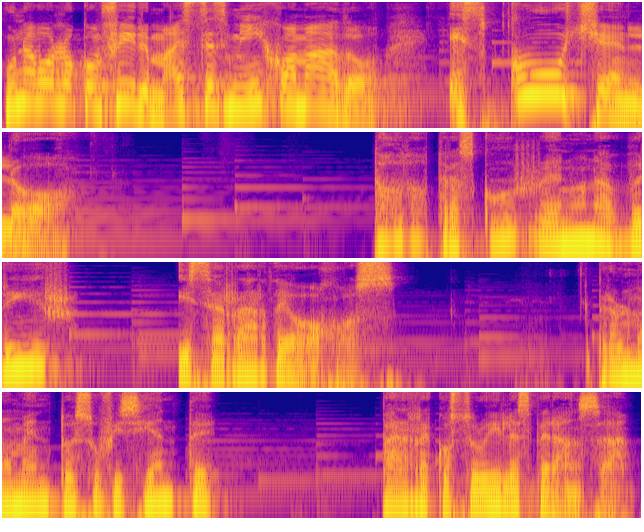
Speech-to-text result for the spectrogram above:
Una voz lo confirma, este es mi Hijo amado, escúchenlo. Todo transcurre en un abrir y cerrar de ojos, pero el momento es suficiente para reconstruir la esperanza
